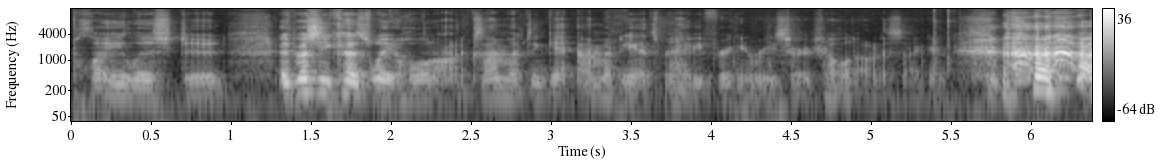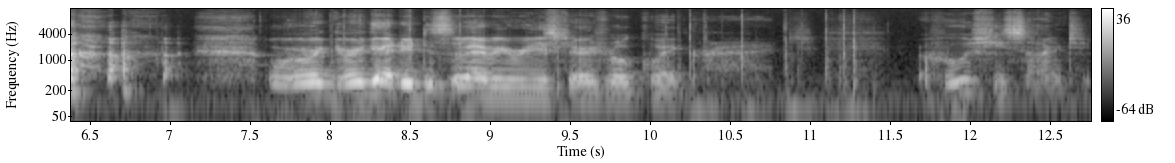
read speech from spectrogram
playlisted, especially because wait, hold on, because I'm about to get I'm about to get some heavy freaking research. Hold on a second. we're, we're getting into some heavy research real quick. Who is she signed to?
